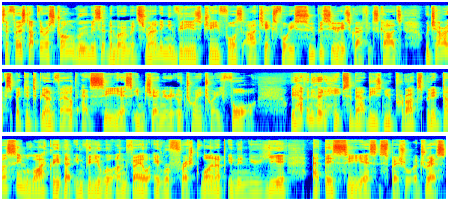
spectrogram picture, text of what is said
So first up, there are strong rumours at the moment surrounding NVIDIA's GeForce RTX 40 Super Series graphics cards, which are expected to be unveiled at CES in January of 2024. We haven't heard heaps about these new products, but it does seem likely that NVIDIA will unveil a refreshed lineup in the new year at their CES special address,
